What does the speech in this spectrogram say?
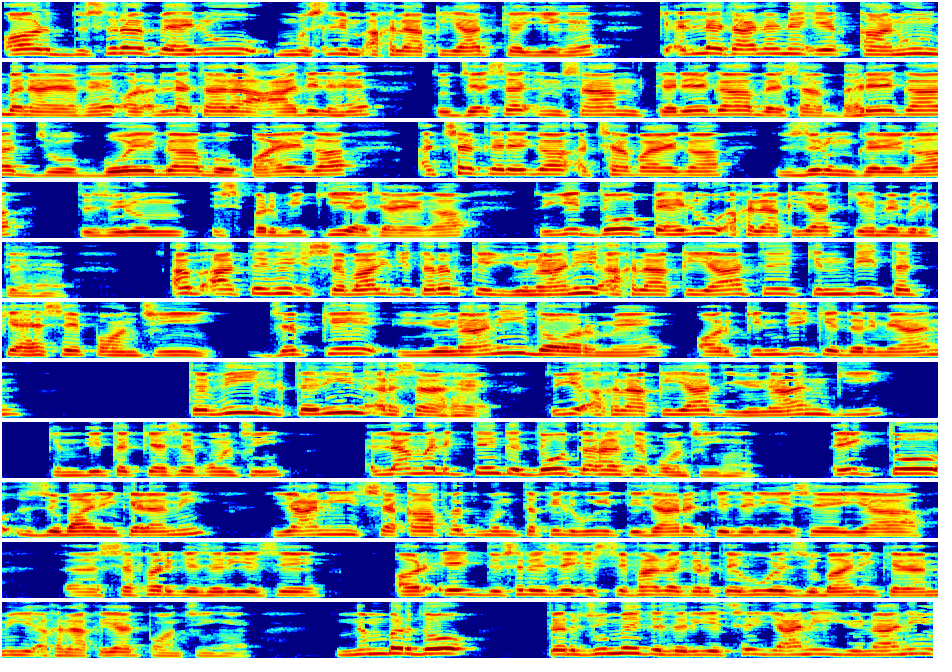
और दूसरा पहलू मुस्लिम अखलाकियात का ये है कि अल्लाह ताला ने एक कानून बनाया है और अल्लाह ताला आदिल है तो जैसा इंसान करेगा, वैसा भरेगा, जो बोएगा, वो पाएगा अच्छा करेगा अच्छा पाएगा, जुल्म करेगा तो जुल्म इस पर भी किया जाएगा। तो ये दो पहलू अखलाकियात के हमें मिलते हैं। अब आते हैं इस सवाल की तरफ़ कि यूनानी अखलाकियात किंदी तक कैसे पहुँची? जबकि यूनानी दौर में और किंदी के दरमियान तवील तरीन अरसा है। तो ये अखलाकियात यूनान की किंदी तक कैसे पहुँची? अल्लामा लिखते हैं कि दो तरह से पहुँची हैं। एक तो ज़ुबानी कलामी, यानी सकाफ़त मुंतकिल हुई तजारत के ज़रिए से या सफ़र के ज़रिए से, और एक दूसरे से इस्तेफादा करते हुए ज़ुबानी कलामी अखलाकियात पहुँची हैं। नंबर दो तर्जुमे के ज़रिए से, यानी यूनानी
